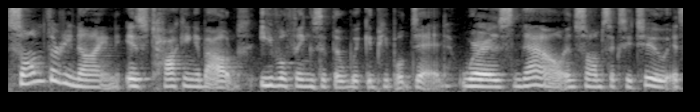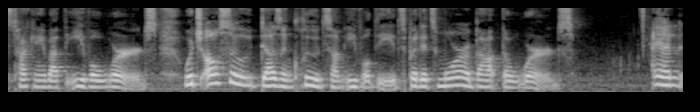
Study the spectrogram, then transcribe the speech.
Psalm 39 is talking about evil things that the wicked people did, whereas now in Psalm 62, it's talking about the evil words, which also does include some evil deeds, but it's more about the words. And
